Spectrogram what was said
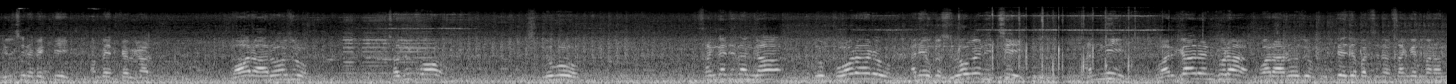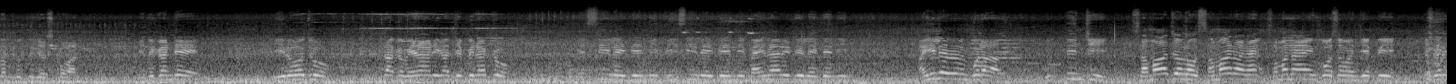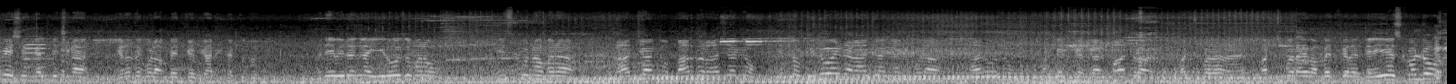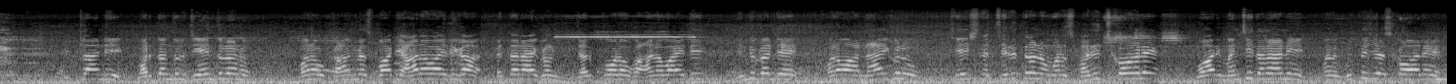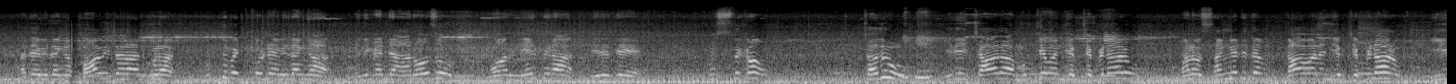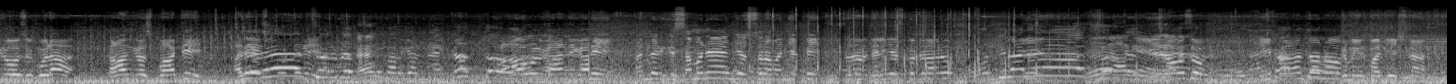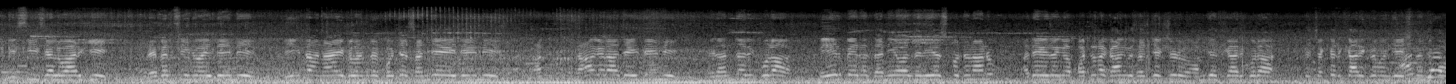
నిలిచిన వ్యక్తి అంబేద్కర్ గారు. వారు ఆ రోజు చదువుకో నువ్వు సంఘటితంగా నువ్వు పోరాడు అనే ఒక స్లోగన్ ఇచ్చి అన్ని వర్గాలను కూడా వారు ఆ రోజు ఉత్తేజపరిచిన సంగతి మనందరం గుర్తు చేసుకోవాలి. ఎందుకంటే ఈరోజు ఇందాక వేనాడిగా చెప్పినట్టు ఎస్సీలు అయితేంది బీసీలు అయితేంది మైనారిటీలు అయితేంది మహిళలను కూడా గుర్తించి సమాజంలో సమాన సమన్యాయం కోసం అని చెప్పి రిజర్వేషన్ కల్పించిన ఘనత కూడా అంబేద్కర్ గారికి దక్కుతుంది అదేవిధంగా ఈరోజు మనం తీసుకున్న మన రాజ్యాంగం భారత రాజ్యాంగం ఎంతో విలువైన రాజ్యాంగాన్ని కూడా ఆ రోజు అంబేద్కర్ గారి పాత్ర మర్చిపోరా మర్చిపరాయి అంబేద్కర్ అని తెలియజేసుకుంటూ ఇట్లాంటి వర్ధంతుల జయంతులను మనం కాంగ్రెస్ పార్టీ ఆనవాయితీగా పెద్ద నాయకులను జరుపుకోవడం ఒక ఆనవాయితీ. ఎందుకంటే మనం ఆ నాయకులు చేసిన చరిత్రను మనం స్మరించుకోవాలి వారి మంచితనాన్ని మనం గుర్తు చేసుకోవాలి. అదేవిధంగా భావితరాలు కూడా గుర్తుపెట్టుకునే విధంగా ఎందుకంటే ఆ రోజు వారు నేర్పిన ఏదైతే పుస్తకం చదువు ఇది చాలా ముఖ్యమని చెప్పి చెప్పినారు. మనం సంఘటితం కావాలని చెప్పి చెప్పినారు. ఈరోజు కూడా కాంగ్రెస్ పార్టీ రాహుల్ గాంధీ గాని అందరికీ సమన్యాయం చేస్తున్నామని చెప్పి ప్రజలు తెలియజేసుకుంటున్నారు. ఈ రోజు ఈ ప్రాంతంలో ఏర్పాటు చేసిన ఎస్సీసీఎల్ వారికి రెబల్ సీను అయితేంది మిగతా నాయకులందరూ కొంచెం సంజయ్ అయితేంది నాగరాజ్ అయితేంది వీరందరికీ కూడా పేరు పేరున ధన్యవాదాలు తెలియజేసుకుంటున్నాను. అదేవిధంగా పట్టణ కాంగ్రెస్ అధ్యక్షుడు అంజద్ గారికి కూడా చక్కటి కార్యక్రమం చేసినందుకు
